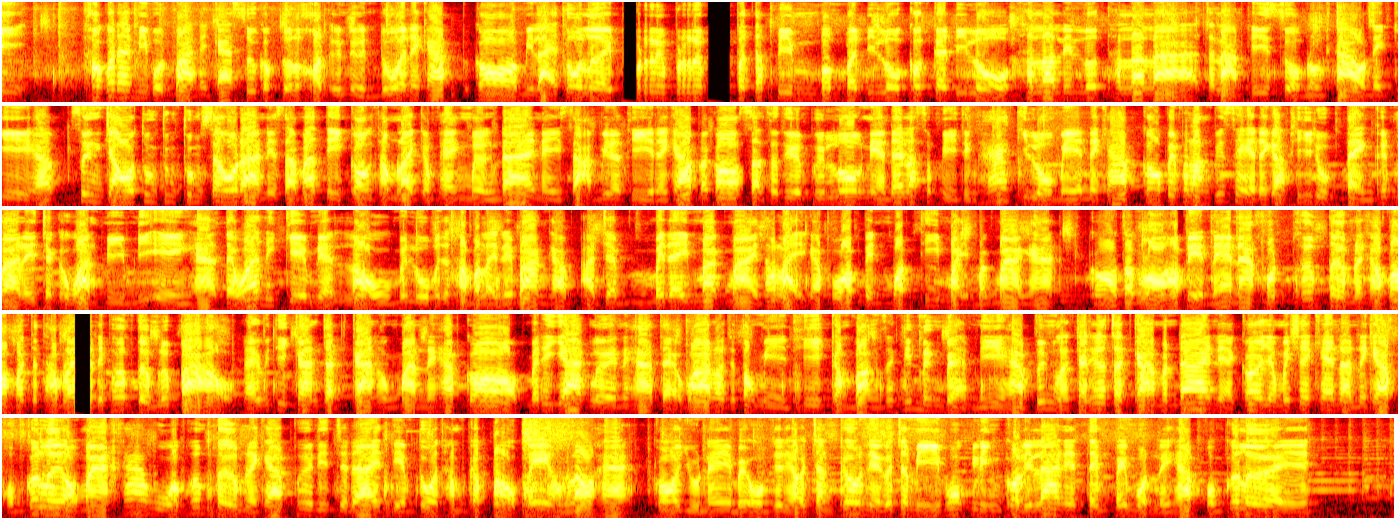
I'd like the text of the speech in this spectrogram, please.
เขาก็ได้มีบทบาทในการสู้กับตัวละครอื่น ๆ ด้วยนะครับ ก็มีหลายตัวเลยปรึปรึป ตะปิมบอมบาดิโลกอกาดิโลทาราเลนโลทาราลาฉลามที่สวมรองเท้าไนกี้ครับ ซึ่งเจ้าทุงทุงทุงซาโฮราเนี่ยสามารถตีกองทำลายกำแพงเมืองได้ใน 3 วินาทีนะครับ แล้วก็สั่นสะเทือนพื้นโลกเนี่ยได้รัศมีถึง 5 กิโลเมตรนะครับ ก็เป็นพลังพิเศษนะครับที่ถูกแต่งขึ้นมาในจักรวาลมีมนี่เองฮะ แต่ว่าในเกมเนี่ยเราไม่รู้มันจะทำอะไรได้บ้างครับ อาจจะไม่ได้มากมายเท่าไหร่ครับ เพราะว่าเป็นมอดที่ใหม่มากๆฮะ ก็ต้องรออัปเดตในอนาคตเพิ่มเติมนะครับว่ามันจะทำอะไร พิ่มเติมหรือเปล่า และวิธีการจัดการของมันนะครับ ก็ไม่ได้ยากเลยนะฮะแต่ว่าเราจะต้องมีที่กำบังสักนิดนึงแบบนี้ครับซึ่งหลังจากที่เราจัดการมันได้เนี่ยก็ยังไม่ใช่แค่นั้นนะครับ ผมก็เลยออกมาฆ่าวัวเพิ่มเติมนะครับเพื่อที่จะได้เตรียมตัวทำกระเป๋าเป้ของเราฮะก็อยู่ในไบโอมแถวจังเกิลเนี่ยก็จะมีพวกลิงกอริลลาเนี่ยเต็มไปหมดเลยครับ ผมก็เลย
